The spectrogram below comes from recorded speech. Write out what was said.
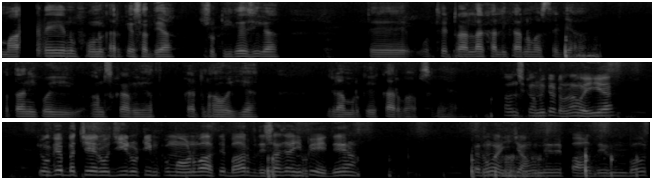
ਮਾਲਕ ਨੇ ਇਹਨੂੰ ਫੋਨ ਕਰਕੇ ਸੱਦਿਆ, ਛੁੱਟੀ ਤੇ ਸੀਗਾ ਤੇ ਉੱਥੇ ਟਰਾਲਾ ਖਾਲੀ ਕਰਨ ਵਾਸਤੇ ਗਿਆ। ਪਤਾ ਨਹੀਂ ਕੋਈ ਅਨਸਕਾਮੀ ਘਟਨਾ ਹੋਈ ਆ, ਜਿਹੜਾ ਮੁੜ ਕੇ ਘਰ ਵਾਪਸ ਨਹੀਂ ਆਇਆ। ਅੰਸ਼ਕਾਮੀ ਘਟਨਾ ਹੋਈ ਆ, ਕਿਉਂਕਿ ਬੱਚੇ ਰੋਜੀ ਰੋਟੀ ਕਮਾਉਣ ਵਾਸਤੇ ਬਾਹਰ ਵਿਦੇਸ਼ਾਂ 'ਚ ਅਸੀਂ ਭੇਜਦੇ ਹਾਂ। ਕਦੋਂ ਅਸੀਂ ਜਾਵਾਂਗੇ ਤੇ ਪਾਲਦੇ ਨੂੰ ਬਹੁਤ।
